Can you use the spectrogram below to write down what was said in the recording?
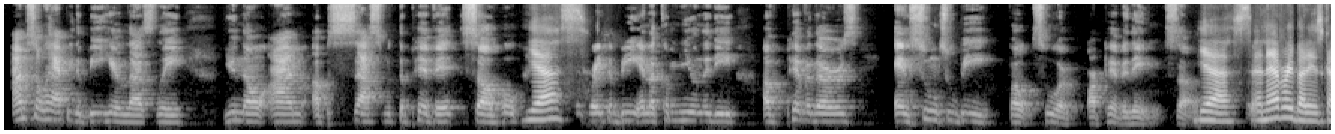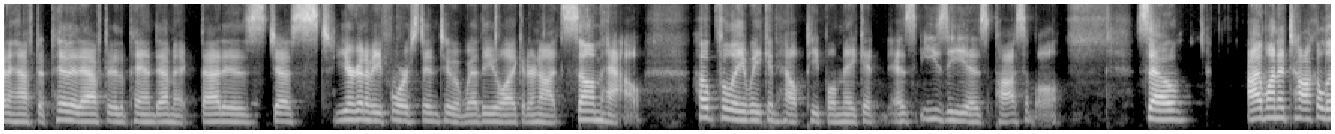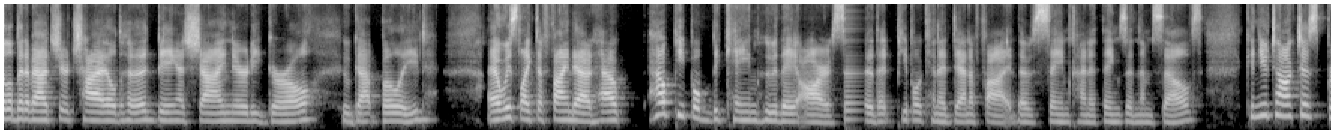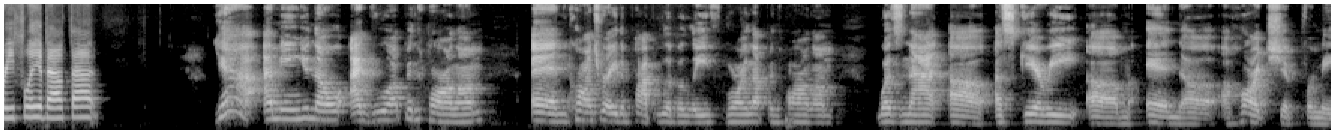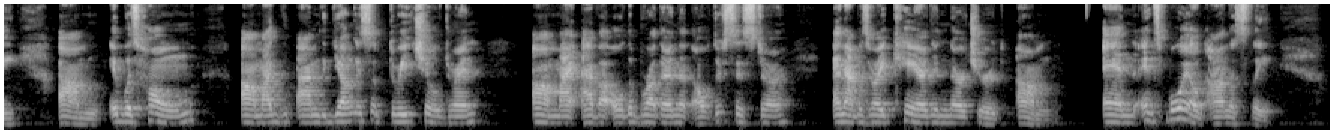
I'm so happy to be here, Leslie. You know, I'm obsessed with the pivot. So yes, great to be in the community of pivoters and soon to be folks who are, are pivoting. So yes, and everybody's going to have to pivot after the pandemic. That is just you're going to be forced into it whether you like it or not somehow. Hopefully, we can help people make it as easy as possible. So, I want to talk a little bit about your childhood, being a shy, nerdy girl who got bullied. I always like to find out how how people became who they are so that people can identify those same kind of things in themselves. Can you talk us briefly about that? Yeah, I mean, you know, I grew up in Harlem, and contrary to popular belief, growing up in Harlem was not uh, a scary um, and uh, a hardship for me. Um, it was home. Um, I, am the youngest of three children. Um, I have an older brother and an older sister and I was very cared and nurtured um, and and spoiled, honestly.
